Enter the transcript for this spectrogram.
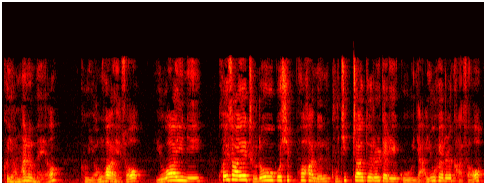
그 영화는 왜요? 그 영화에서 유아인이 회사에 들어오고 싶어 하는 구직자들을 데리고 야유회를 가서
